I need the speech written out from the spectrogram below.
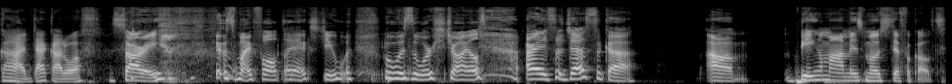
God, that got off. Sorry. It was my fault. I asked you who was the worst child. All right, so Jessica, um, being a mom is most difficult.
